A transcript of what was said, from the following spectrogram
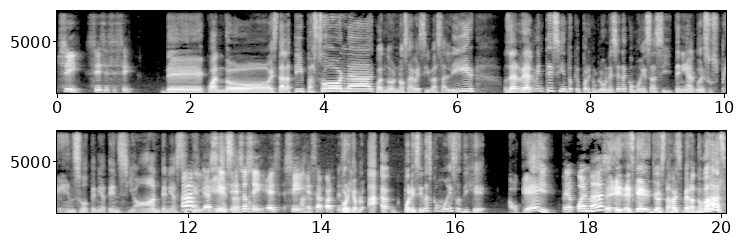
Sí, sí, sí, sí, sí. De cuando está la tipa sola, cuando no sabe si va a salir. O sea, realmente siento que, por ejemplo, una escena como esa sí tenía algo de suspenso, tenía tensión, tenía Ah, sutileza. sí, sí, eso sí, es, sí, esa parte Por sí. ejemplo, ah, ah, por escenas como esas dije, ok. ¿Pero cuál más? Eh, eh, Es que yo estaba esperando más.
